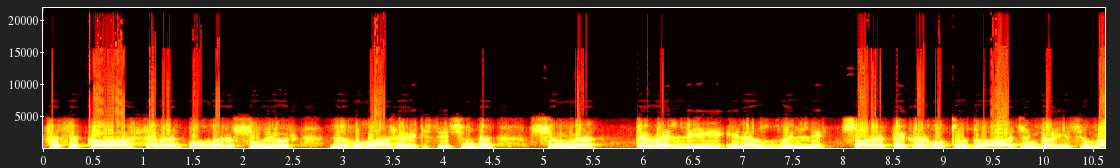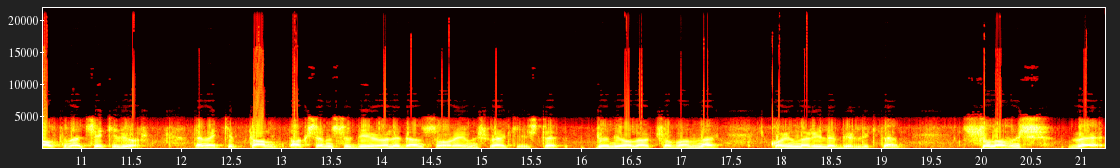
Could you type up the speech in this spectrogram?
Feseka hemen onları suluyor. Lehuma her ikisi içinde. Sümme tevelli ile zilli. Sonra tekrar oturduğu ağacın gölgesinin altına çekiliyor. Demek ki tam akşamüstü değil, öğleden sonraymış. Belki işte dönüyorlar çobanlar koyunlarıyla birlikte. Sulamış ve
